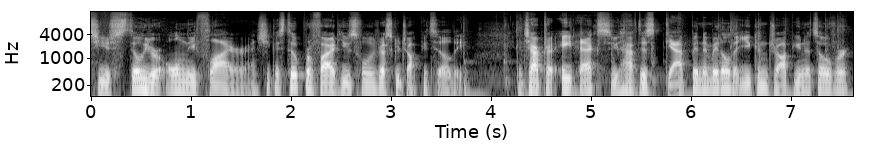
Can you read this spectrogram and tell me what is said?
she is still your only flyer, and she can still provide useful rescue drop utility. In chapter 8x, you have this gap in the middle that you can drop units over.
